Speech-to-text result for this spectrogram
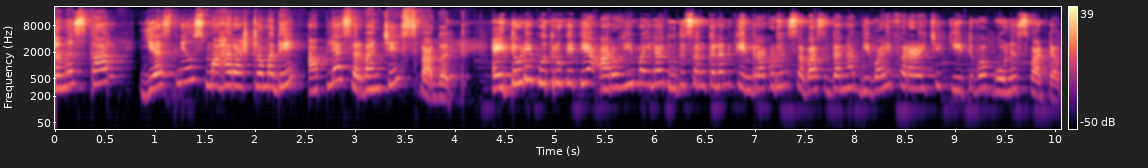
नमस्कार यस न्यूज महाराष्ट्रामध्ये आपल्या सर्वांचे स्वागत. ऐतवडे बुद्रुक येथे आरोही महिला दूध संकलन केंद्राकडून सभासदांना दिवाळी फराळाची किट व बोनस वाटप.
